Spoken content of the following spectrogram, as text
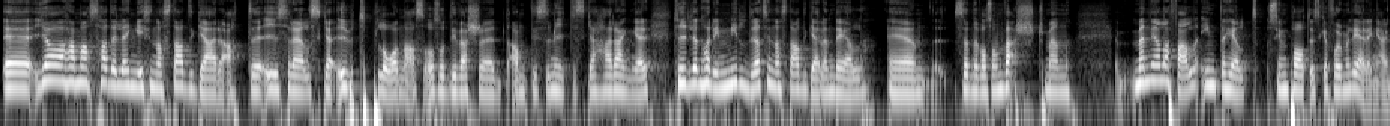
Eh, ja, Hamas hade länge i sina stadgar att eh, Israel ska utplånas och så diverse antisemitiska haranger. Tydligen har det mildrat sina stadgar en del eh, sen det var som värst, men, men i alla fall inte helt sympatiska formuleringar.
